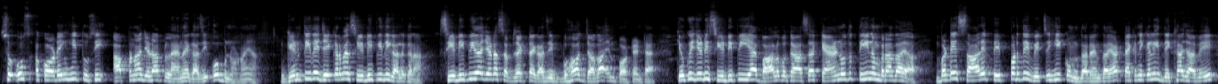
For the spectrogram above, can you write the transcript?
ਸੋ ਉਸ ਅਕੋਰਡਿੰਗ ਹੀ ਤੁਸੀਂ ਆਪਣਾ ਜਿਹੜਾ ਪਲਾਨ ਹੈਗਾ ਜੀ ਉਹ ਬਣਾਉਣਾ ਆ। ਗਿਣਤੀ ਦੇ ਜੇਕਰ ਮੈਂ CDP ਦੀ ਗੱਲ ਕਰਾਂ CDP ਦਾ ਜਿਹੜਾ ਸਬਜੈਕਟ ਹੈਗਾ ਜੀ, ਬਹੁਤ ਜ਼ਿਆਦਾ ਇੰਪੋਰਟੈਂਟ ਹੈ। ਕਿਉਂਕਿ ਜਿਹੜੀ CDP ਹੈ, ਬਾਲ ਵਿਕਾਸ ਹੈ, ਕਹਿਣ ਨੂੰ ਤਾਂ 30 ਨੰਬਰਾਂ ਦਾ ਆ ਬਟ ਇਹ ਸਾਰੇ ਪੇਪਰ ਦੇ ਵਿੱਚ ਹੀ ਘੁੰਮਦਾ ਰਹਿੰਦਾ ਆ। ਟੈਕਨੀਕਲੀ ਦੇਖਿਆ ਜਾਵੇ,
